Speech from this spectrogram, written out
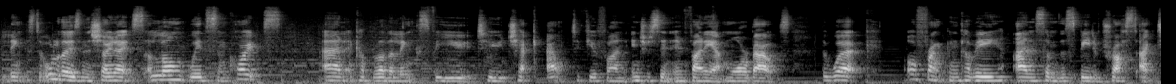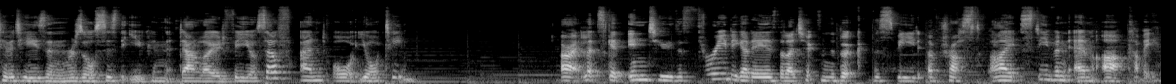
Links to all of those in the show notes, along with some quotes and a couple of other links for you to check out if you're find, interested in finding out more about the work of Franklin Covey and some of the speed of trust activities and resources that you can download for yourself and or your team. All right, let's get into the three big ideas that I took from the book The Speed of Trust by Stephen M. R. Covey.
